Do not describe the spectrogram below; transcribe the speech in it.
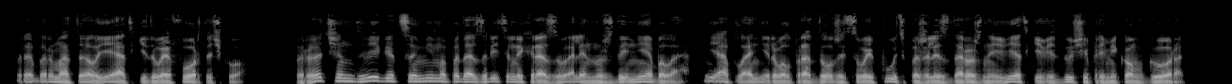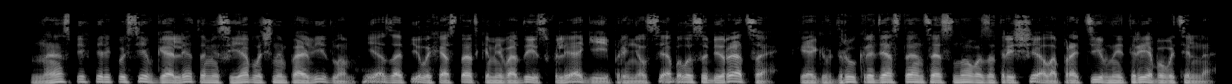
— пробормотал я, откидывая форточку. Впрочем, двигаться мимо подозрительных развалин нужды не было. Я планировал продолжить свой путь по железнодорожной ветке, ведущей прямиком в город. Наспех перекусив галетами с яблочным повидлом, я запил их остатками воды из фляги и принялся было собираться, как вдруг радиостанция снова затрещала противно и требовательно.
